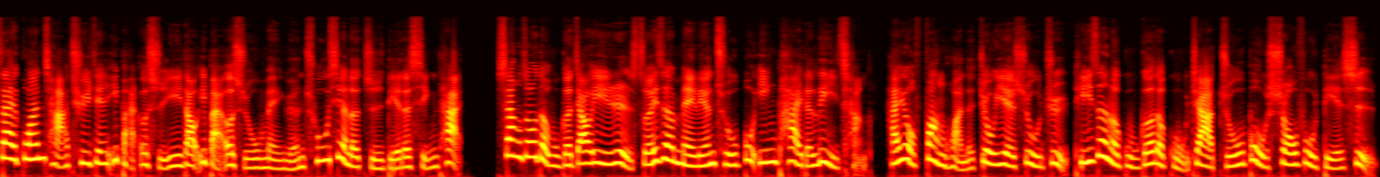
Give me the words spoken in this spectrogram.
在观察区间一百二十一到一百二十五美元出现了止跌的形态。上周的五个交易日，随着美联储不鹰派的立场，还有放缓的就业数据，提振了谷歌的股价，逐步收复跌势。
